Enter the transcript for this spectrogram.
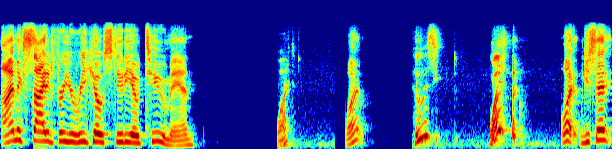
I'm excited for Eureka Studio 2, man. What? What? Who is What? What? You said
